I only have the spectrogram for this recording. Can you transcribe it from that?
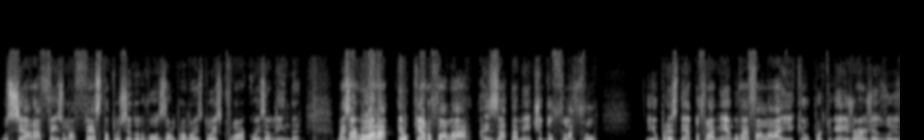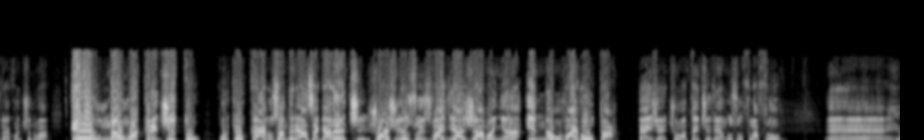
o Ceará fez uma festa, a torcida do Vozão para nós dois, que foi uma coisa linda. Mas agora eu quero falar exatamente do Fla-Flu. E o presidente do Flamengo vai falar aí que o português Jorge Jesus vai continuar. Eu não acredito, porque o Carlos Andreasa garante, Jorge Jesus vai viajar amanhã e não vai voltar. Bem, gente, ontem tivemos o Fla-Flu, é, e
